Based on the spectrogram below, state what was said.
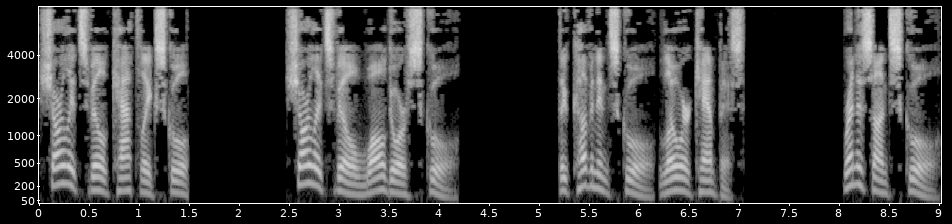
Charlottesville Catholic School Charlottesville Waldorf School The Covenant School Lower Campus Renaissance School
